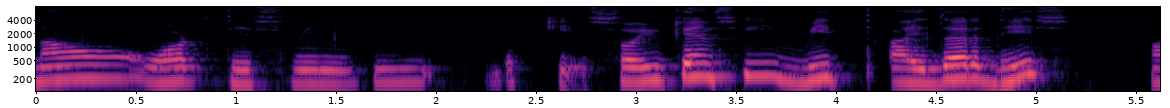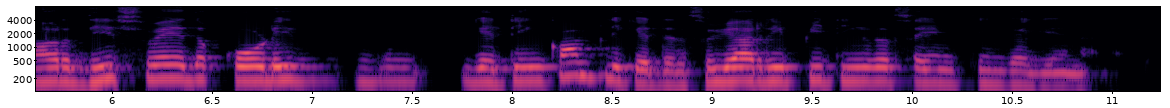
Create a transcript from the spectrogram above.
now what this will be the case? So you can see with either this or this way the code is getting complicated. So you are repeating the same thing again and again.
